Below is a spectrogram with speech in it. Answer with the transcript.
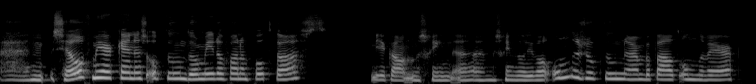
uh, zelf meer kennis opdoen door middel van een podcast. Je kan misschien, misschien wil je wel onderzoek doen naar een bepaald onderwerp.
